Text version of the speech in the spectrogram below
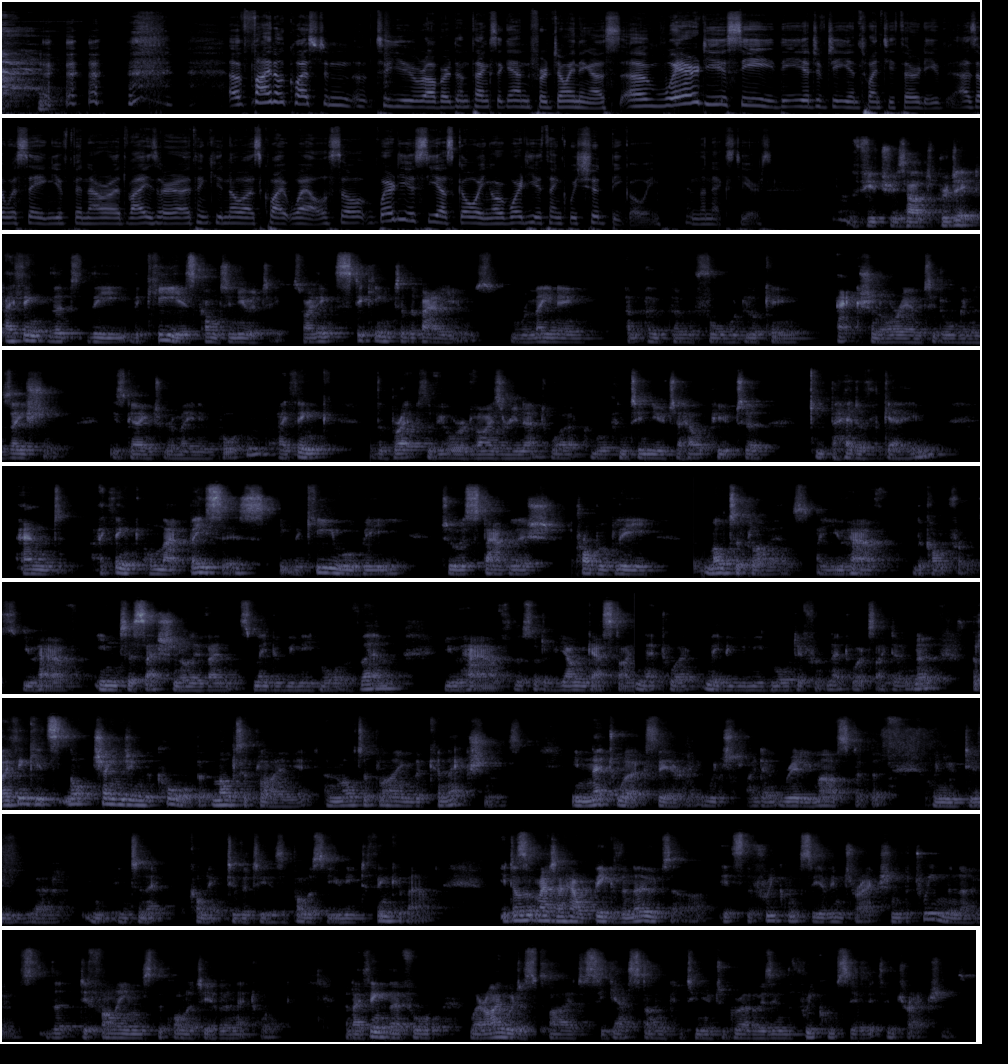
A final question to you, Robert, and thanks again for joining us. Uh, where do you see the EHFG in 2030? As I was saying, you've been our advisor. I think you know us quite well. So, where do you see us going, or where do you think we should be going in the next years? The future is hard to predict. I think that the, the key is continuity. So I think sticking to the values, remaining an open, forward looking, action oriented organization is going to remain important. I think the breadth of your advisory network will continue to help you to keep ahead of the game. And I think on that basis, the key will be to establish probably multipliers. You have the conference. You have intersessional events. Maybe we need more of them. You have the sort of young Gastein network. Maybe we need more different networks. I don't know. But I think it's not changing the core, but multiplying it and multiplying the connections. In network theory, which I don't really master, but when you do uh, internet connectivity as a policy, you need to think about it doesn't matter how big the nodes are, it's the frequency of interaction between the nodes that defines the quality of a network. And I think, therefore, where I would aspire to see Gastein continue to grow is in the frequency of its interactions.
